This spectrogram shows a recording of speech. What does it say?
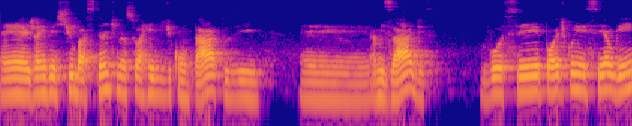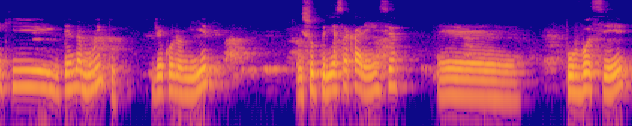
é, já investiu bastante na sua rede de contatos e é, amizades, você pode conhecer alguém que entenda muito de economia e suprir essa carência é, por você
